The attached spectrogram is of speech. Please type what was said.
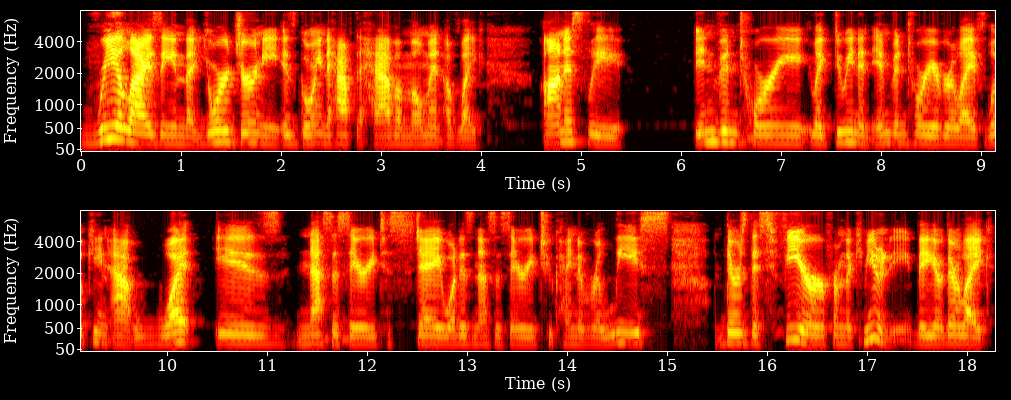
realizing that your journey is going to have to have a moment of like honestly inventory like doing an inventory of your life looking at what is necessary to stay what is necessary to kind of release there's this fear from the community. They they're like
